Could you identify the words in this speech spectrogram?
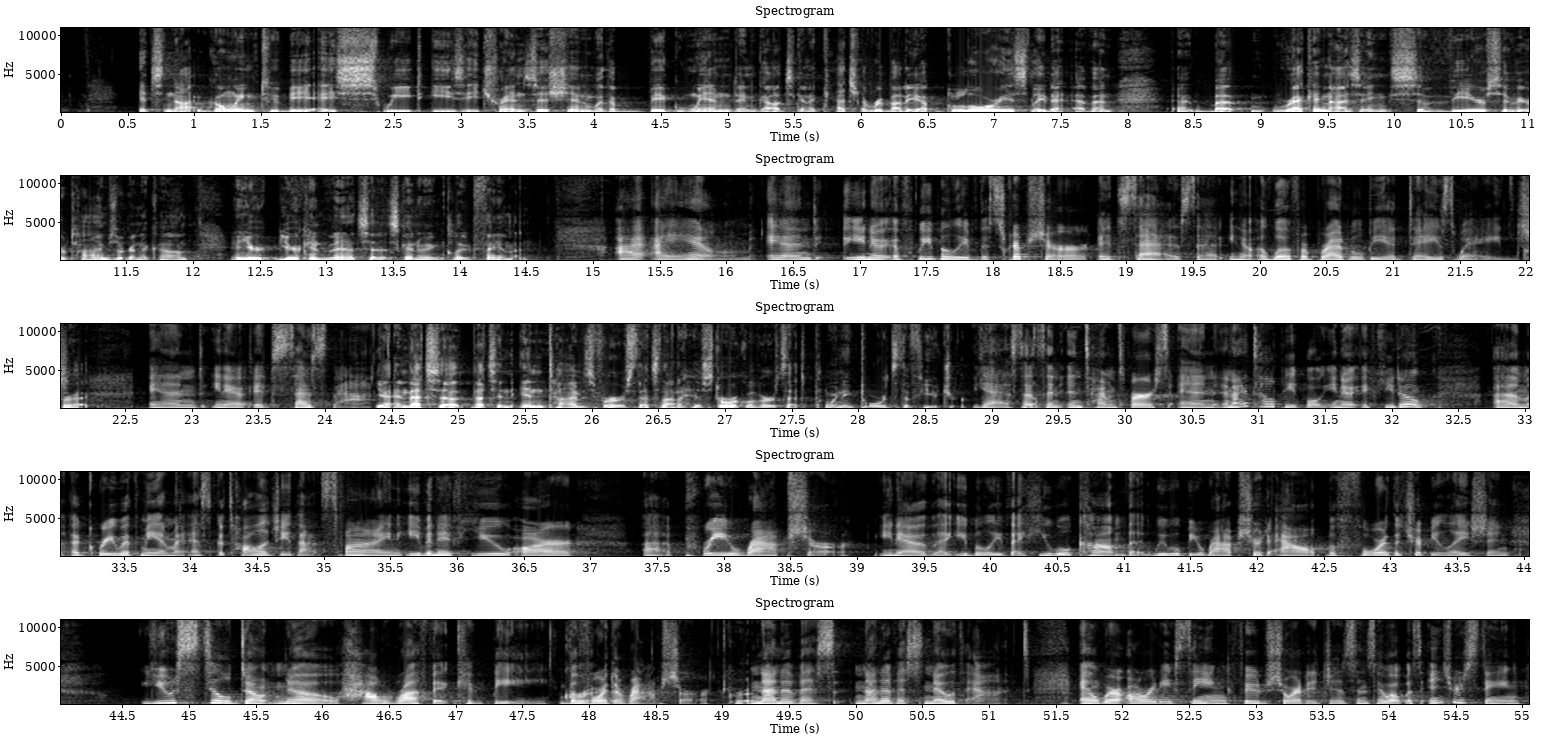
It's not going to be a sweet, easy transition with a big wind and God's going to catch everybody up gloriously to heaven. Uh, But recognizing severe, severe times are going to come, and you're you're convinced that it's going to include famine. I, I am. And, you know, if we believe the scripture, it says that, you know, a loaf of bread will be a day's wage. Correct. And, you know, it says that. Yeah, and that's a that's an end times verse. That's not a historical verse. That's pointing towards the future. Yes, that's an end times verse. And, and I tell people, you know, if you don't um, agree with me in my eschatology, that's fine. Even if you are uh, pre rapture, you know, that you believe that he will come, that we will be raptured out before the tribulation. You still don't know how rough it could be before Correct. the rapture. Correct. None of us, none of us know that, and we're already seeing food shortages. And so, what was interesting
